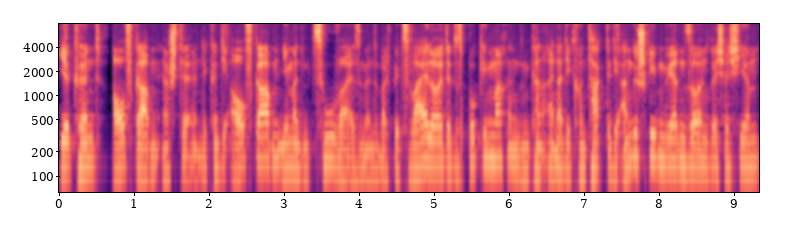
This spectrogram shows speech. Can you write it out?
Ihr könnt Aufgaben erstellen. Ihr könnt die Aufgaben jemandem zuweisen. Wenn zum Beispiel zwei Leute das Booking machen, dann kann einer die Kontakte, die angeschrieben werden sollen, recherchieren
